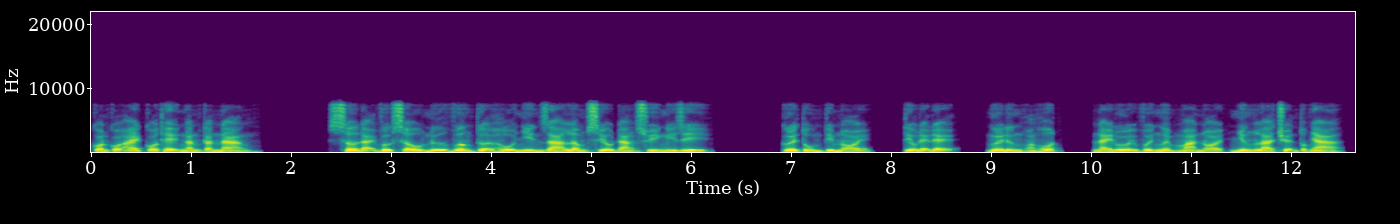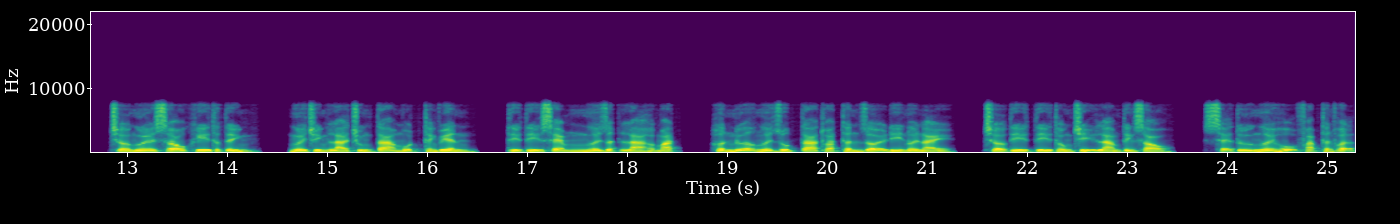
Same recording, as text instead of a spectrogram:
còn có ai có thể ngăn cản nàng? Sơ đại vượt sâu nữ vương tựa hồ nhìn ra lâm siêu đang suy nghĩ gì. Cười tủm tìm nói, tiểu đệ đệ, ngươi đừng hoảng hốt, này đối với ngươi mà nói nhưng là chuyện tốt nha, chờ ngươi sau khi thức tỉnh, ngươi chính là chúng ta một thành viên, tỷ tỷ xem ngươi rất là hợp mắt, hơn nữa ngươi giúp ta thoát thân rời đi nơi này, chờ tỷ tỷ thống trị làm tinh sau, sẽ tứ ngươi hộ pháp thân phận,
